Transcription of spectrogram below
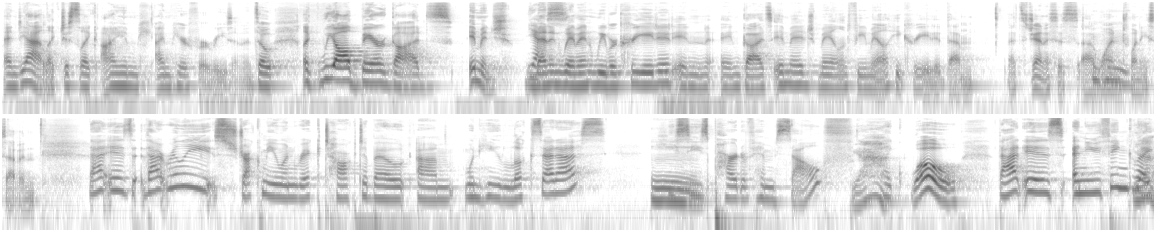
and yeah like just like i am i'm here for a reason. And so like we all bear god's image. Men and women we were created in in god's image male and female. He created them. That's genesis uh, 127 That is that really struck me when Rick talked about um, when he looks at us, he sees part of himself. Mm. Yeah. Like whoa, that is, and you think Yeah. like,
